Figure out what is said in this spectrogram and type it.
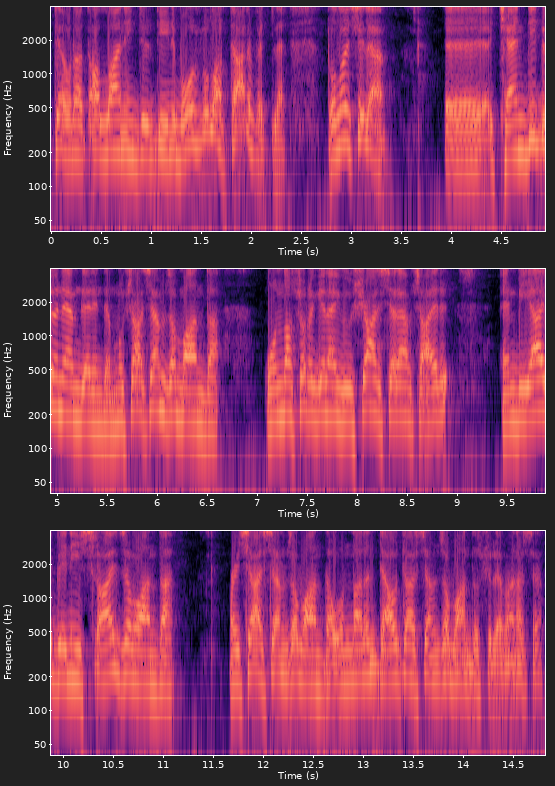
Tevrat Allah'ın indirdiğini bozdular, tarif ettiler. Dolayısıyla e, kendi dönemlerinde Musa Aleyhisselam zamanında ondan sonra gelen Yuşa Aleyhisselam sair Enbiya Beni İsrail zamanında İsa Aleyhisselam zamanında, onların Davut Aleyhisselam zamanında, Süleyman Aleyhisselam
